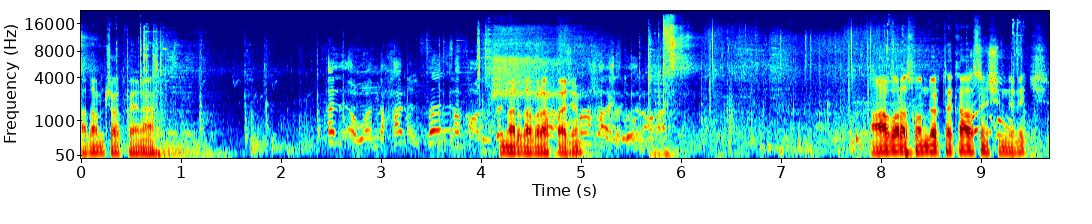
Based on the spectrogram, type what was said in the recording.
Adam çok fena. Şunları da bırak bacım. Aa bura son 4'te kalsın şimdilik.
